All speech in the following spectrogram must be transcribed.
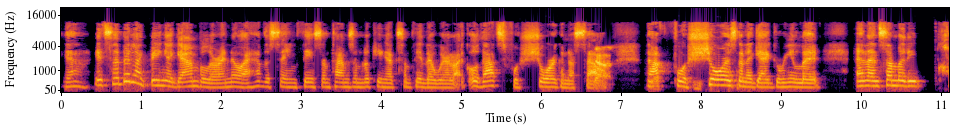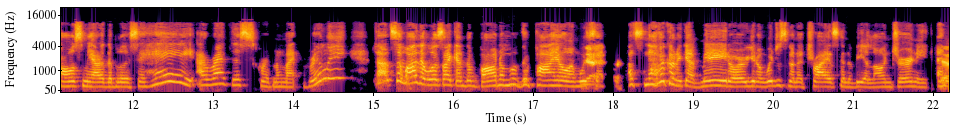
Yeah, it's a bit like being a gambler. I know I have the same thing. Sometimes I'm looking at something that we're like, oh, that's for sure going to sell. Yeah. That for sure is going to get greenlit. And then somebody calls me out of the blue and say, hey, I read this script. I'm like, really? That's the one that was like at the bottom of the pile. And we Yeah. said, that's never going to get made. Or, you know, we're just going to try. It's going to be a long journey. And Yeah.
